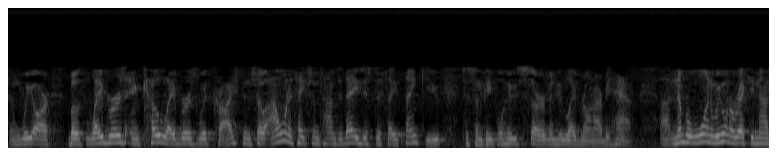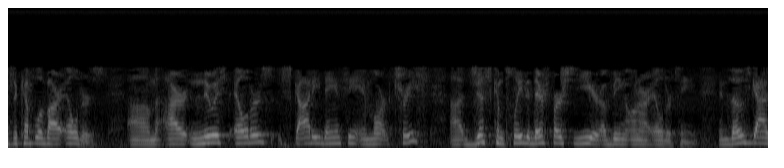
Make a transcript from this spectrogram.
And we are both laborers and co laborers with Christ. And so I want to take some time today just to say thank you to some people who serve and who labor on our behalf. Uh, number one, we want to recognize a couple of our elders. Um, our newest elders, Scotty Dancy and Mark Treese, uh, just completed their first year of being on our elder team. And those guys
